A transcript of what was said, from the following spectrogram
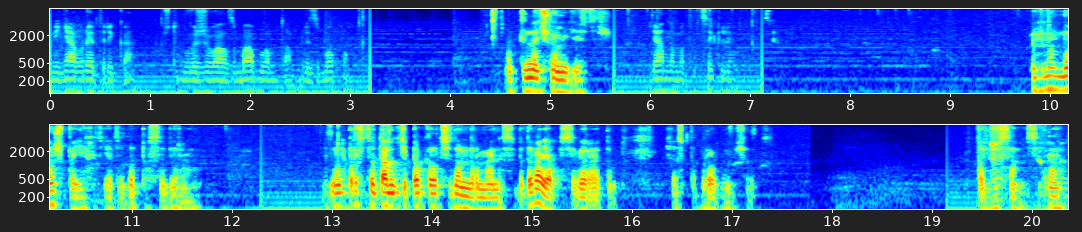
меня в ретрика, чтобы выживал с баблом там или с боком. А ты на чем ездишь? Я на мотоцикле. Ну, можешь поехать, я тогда пособираю. Ну, просто там типа колчедан нормально себе. Давай я пособираю там. Сейчас попробуем еще раз. Так же самое сыграем.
